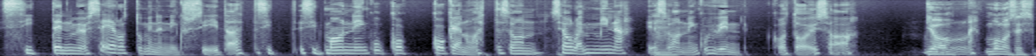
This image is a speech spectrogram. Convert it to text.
sitten myös se erottuminen niin kuin siitä, että sitten sit mä oon niin kuin kokenut, että se on, se olen minä ja mm. se on niin kuin hyvin kotoisaa Joo, mulle. mulla on siis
